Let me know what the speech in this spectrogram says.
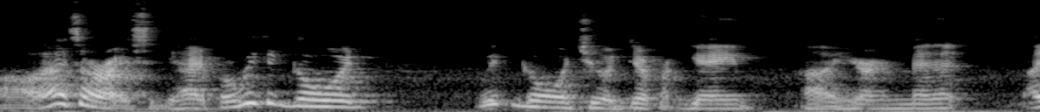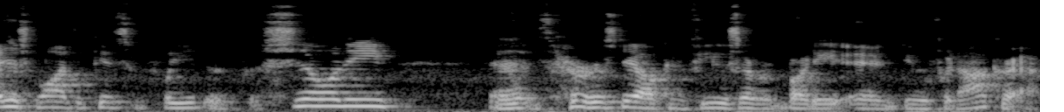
Oh, that's all right, Cindy Hyper. We could go in, we can go into a different game uh, here in a minute. I just wanted to get some Flee the Facility, and then Thursday I'll confuse everybody and do FNACraft.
